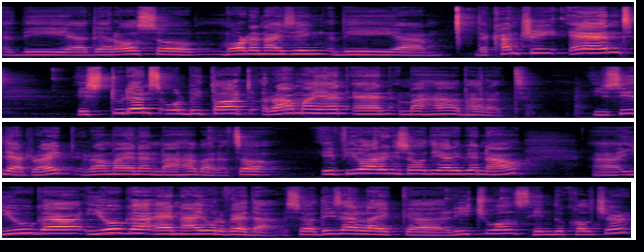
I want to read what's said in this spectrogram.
the they are also modernizing the um, the country and students will be taught Ramayana and Mahabharat. You see that, right? Ramayana and Mahabharat. So if you are in Saudi Arabia now, uh, yoga, yoga and Ayurveda. So these are like uh, rituals, Hindu culture.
